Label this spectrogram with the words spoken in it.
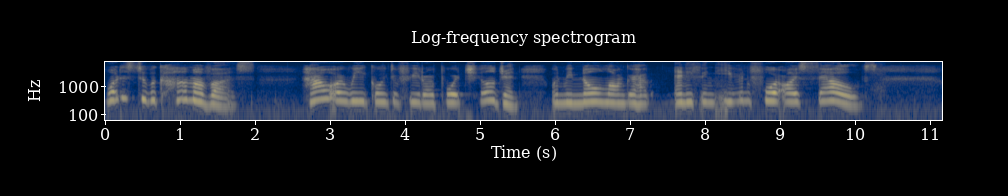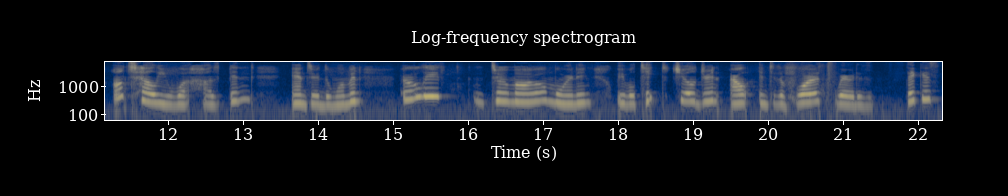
What is to become of us? How are we going to feed our poor children when we no longer have anything even for ourselves? I'll tell you what, husband, answered the woman. Early tomorrow morning we will take the children out into the forest where it is thickest,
